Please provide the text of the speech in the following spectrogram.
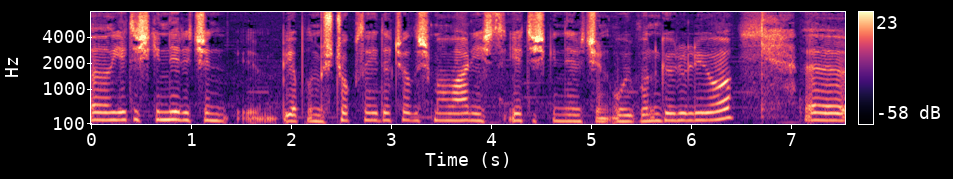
Ee, yetişkinler için e, yapılmış çok sayıda çalışma var. Yetişkinler için uygun görülüyor. Ee,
